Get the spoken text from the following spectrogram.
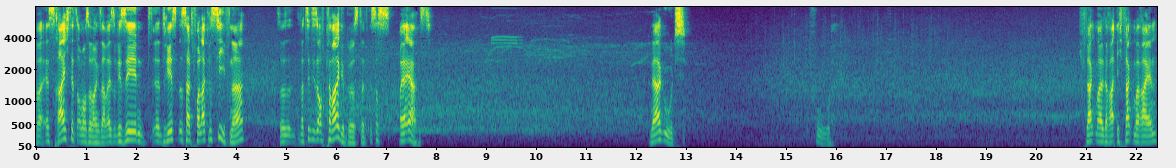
Aber es reicht jetzt auch mal so langsam. Also wir sehen, äh, Dresden ist halt voll aggressiv, ne? So, was sind die so auf Krawall gebürstet? Ist das euer Ernst? Na gut. Puh. Ich flank mal, ich flank mal rein.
